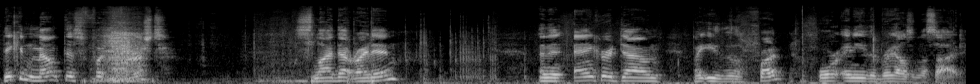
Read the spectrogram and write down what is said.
they can mount this foot first, slide that right in, and then anchor it down by either the front or any of the rails on the side.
